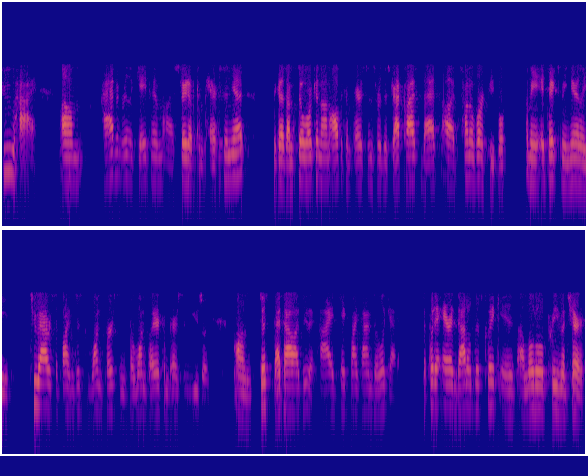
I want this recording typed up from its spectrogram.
too high. Um, I haven't really gave him a straight up comparison yet, because I'm still working on all the comparisons for this draft class. That's a ton of work, people. I mean, it takes me nearly two hours to find just one person for one player comparison usually. Um, just that's how I do it. I take my time to look at it. To put it Aaron Donald this quick is a little premature.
